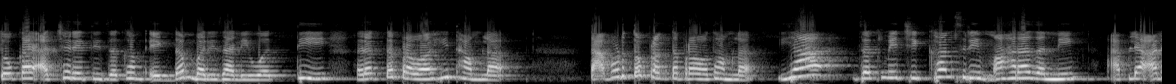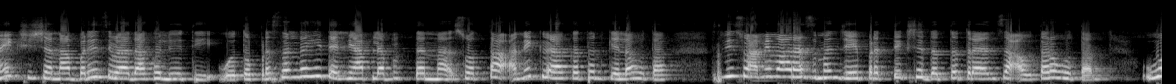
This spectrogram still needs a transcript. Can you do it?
तो काय आश्चर्य ती जखम एकदम बरी झाली व ती रक्तप्रवाही थांबला. ताबडतोब रक्तप्रवाह थांबला. ह्या जखमेची खल श्री महाराजांनी आपल्या अनेक शिष्यांना बरेच वेळा दाखवली होती व तो प्रसंगही त्यांनी आपल्या भक्तांना स्वतः अनेक वेळा कथन केला होता. श्री स्वामी महाराज म्हणजे प्रत्यक्ष दत्तत्रयांचा अवतार होता. व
